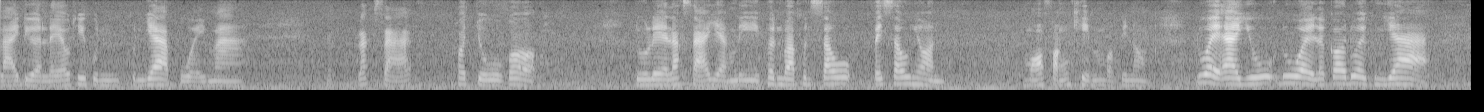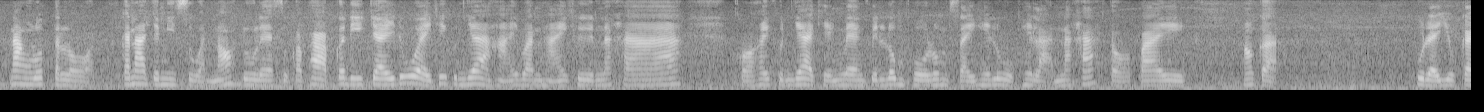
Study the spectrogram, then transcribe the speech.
หลายเดือนแล้วที่คุณคุณย่าป่วยมา รักษาพ่อจูก็ดูแลรักษาอย่างดี เพิ่นว่าเพิ่นเศร้าไปเศร้าย่อน หมอฝังเข็มบอกพี่น้อง ด้วยอายุด้วยแล้วก็ด้วยคุณย่านั่งรถตลอด ก็น่าจะมีส่วนเนาะดูแลสุขภาพก็ดีใจด้วยที่คุณย่าหายวันหายคืนนะคะ ขอให้คุณย่าแข็งแรงเป็นล่มโพล่มใสให้ลูกให้หลานนะคะ ต่อไปเขากะผู้ใดอยู่ไกล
